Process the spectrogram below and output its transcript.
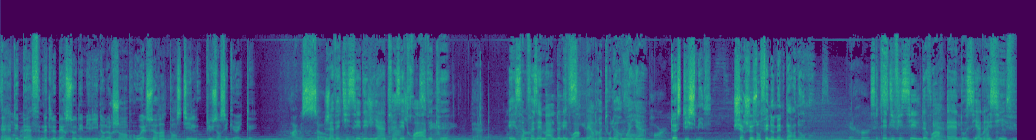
Ed et Beth mettent le berceau d'Emily dans leur chambre où elle sera, pense-t-il, plus en sécurité. J'avais tissé des liens très étroits avec eux et ça me faisait mal de les voir perdre tous leurs moyens. Dusty Smith, chercheuse en phénomènes paranormaux. C'était difficile de voir Ed aussi agressif.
